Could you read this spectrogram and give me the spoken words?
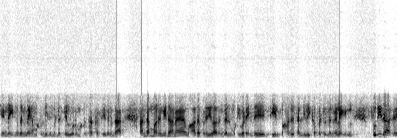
சென்னை முதன்மை அமர்வு நீதிமன்றத்தில் ஒரு மனு தாக்கல் செய்திருந்தார். அந்த மனு மீதான வாத பிரதிவாதங்கள் முடிவடைந்து தீர்ப்பானது தள்ளி வைக்கப்பட்டிருந்த நிலையில் புதிதாக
